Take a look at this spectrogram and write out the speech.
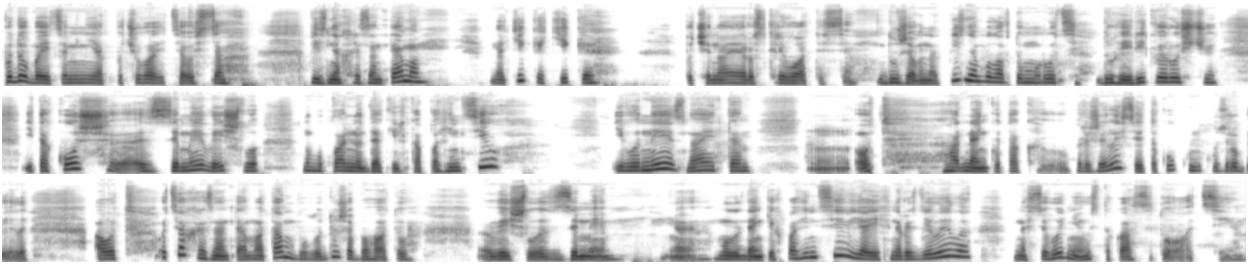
Подобається мені, як почувається ось ця пізня хризантема. Вона тільки-тільки починає розкриватися. Дуже вона пізня була в тому році, другий рік вирощую. І також е, з зими вийшло ну, буквально декілька пагінців, і вони, знаєте, от гарненько так прижилися і таку кульку зробили. А от оця хризантема, там було дуже багато вийшло з зими е, молоденьких пагінців, я їх не розділила. На сьогодні ось така ситуація.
